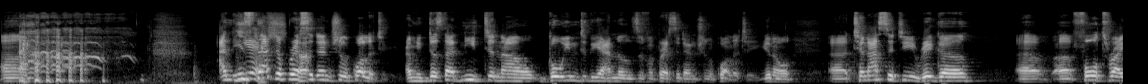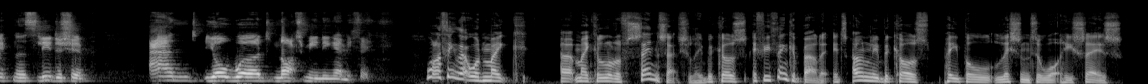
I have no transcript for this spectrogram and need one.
Um, And is yes. that a uh, presidential uh, quality? I mean, does that need to now go into the annals of a presidential quality? You know, uh, tenacity, rigor, uh, uh, forthrightness, leadership, and your word not meaning anything. Well, I think that would make uh, make a lot of sense actually, because if you think about it, it's only because people listen to what he says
